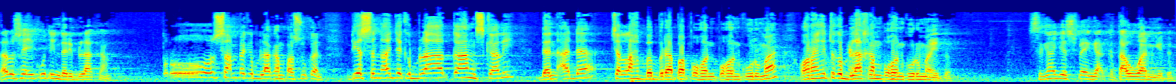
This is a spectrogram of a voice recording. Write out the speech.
Lalu saya ikutin dari belakang. Terus sampai ke belakang pasukan. Dia sengaja ke belakang sekali dan ada celah beberapa pohon-pohon kurma. Orang itu ke belakang pohon kurma itu. Sengaja supaya nggak ketahuan gitu.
